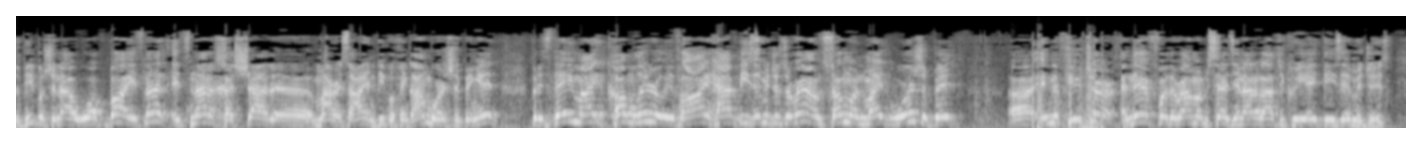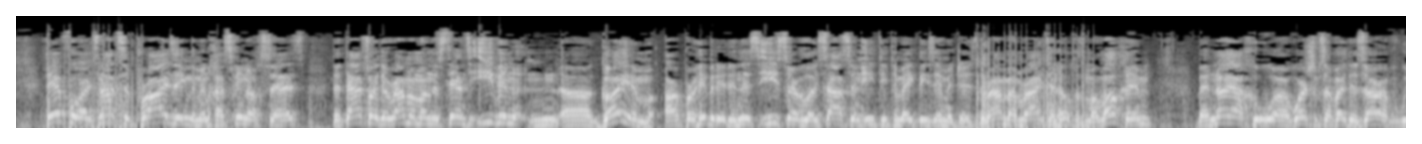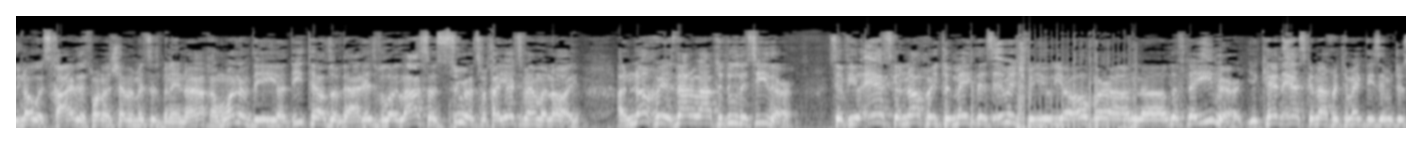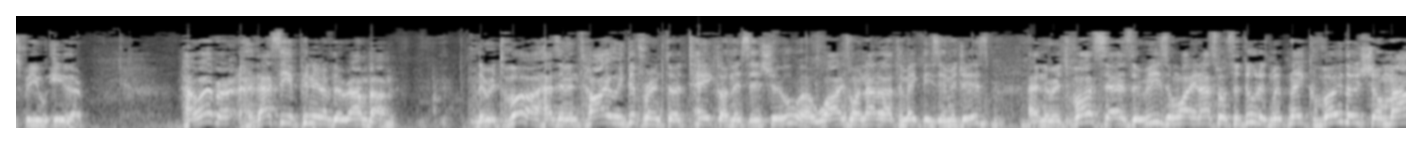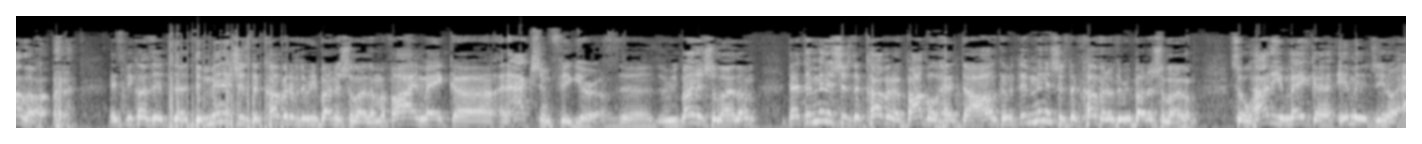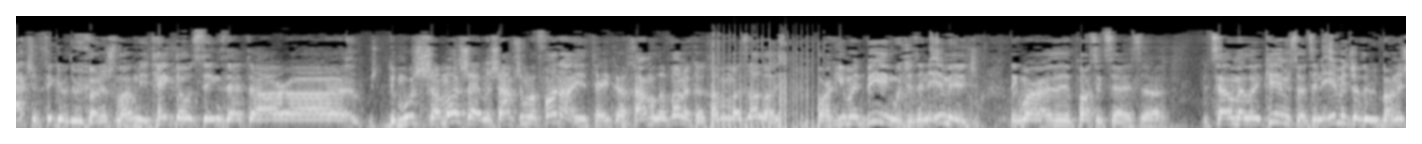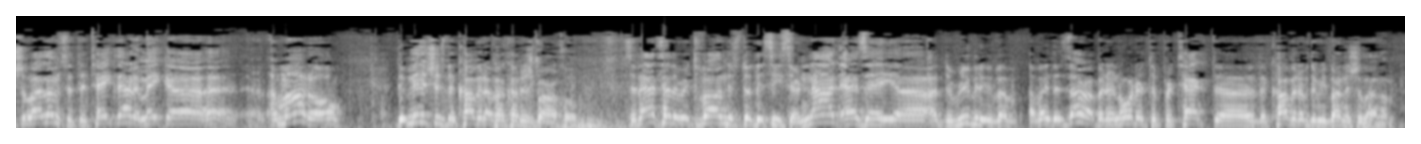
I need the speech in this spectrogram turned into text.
people should not walk by. It's not. It's not a chashad uh, and people think I'm worshiping it, but it's they might come literally. If I have these images around, someone might worship it uh, in the future, and therefore the Rambam says you're not allowed to create these images. Therefore, it's not surprising, the Minchas Chinuch says, that that's why the Rambam understands even uh, Goyim are prohibited in this Easter of Loisas and Iti to make these images. The Rambam writes in Hilchos Malachim Ben Noach, who uh, worships Avodah Zarah, we know is Chayiv. That's one of the Sheva Mitzvahs, Ben Noach. And one of the uh, details of that is, V'loy lasa suras v'chayotz ben lanoi. A Nachri is not allowed to do this either. So if you ask a Nachri to make this image for you, you're over on uh, Lifnei Iver. You can't ask a Nachri to make these images for you either. However, that's the opinion of the Rambam. The Ritva has an entirely different uh, take on this issue. Uh, why is one not allowed to make these images? And the Ritva says the reason why you're not supposed to do it is shomala. It's because it uh, diminishes the covet of the Ribbana Shalom. If I make uh, an action figure of the, the Shalom, that diminishes the covet of doll, because it diminishes the covet of the Ribbana Shalom. So how do you make an image, you know, action figure of the Ribbana Shalom? You take those things that are uh, the mush shamashay mashamshim lefana. You take a chamal levanika, chamal mazalos, or a human being, which is an image. The Gemara, the pasuk says. Uh, B'tzelem Elohim, so it's an image of the Ribbana Shalom. So to take that and make a, a, a model diminishes the covet of Hakadosh Baruch Hu. So that's how the Ritva understood this Easter, not as a, uh, a derivative of Avodah but in order to protect uh, the covet of the Ribbana Shalom.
